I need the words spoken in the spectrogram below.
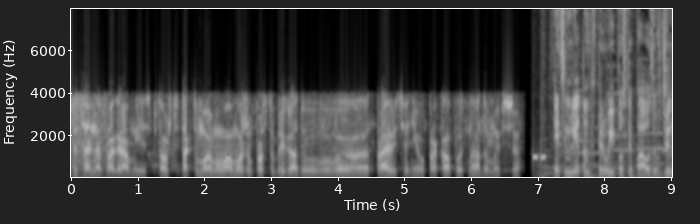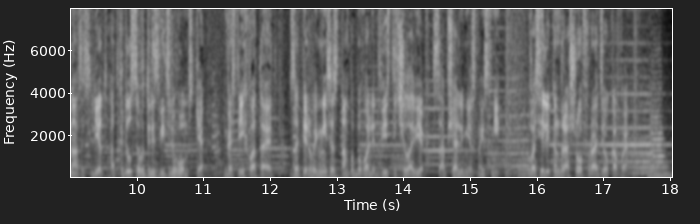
Специальная программа есть, потому что так-то мы, мы можем просто бригаду в, в, отправить, они его прокапают на дом и все. Этим летом, впервые после паузы в 12 лет, открылся вытрезвитель в Омске. Гостей хватает. За первый месяц там побывали 200 человек, сообщали местные СМИ. Василий Кондрашов, Радио КП.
